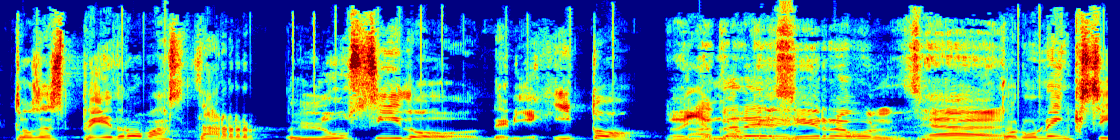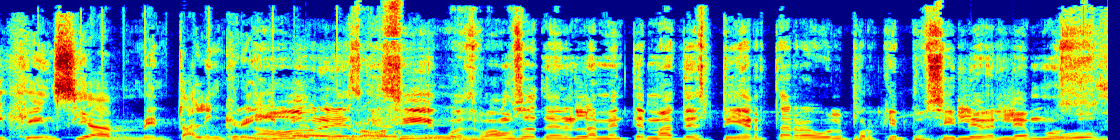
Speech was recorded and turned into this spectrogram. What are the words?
Entonces, Pedro va a estar lúcido de viejito. Yo creo que sí, Raúl. O sea, Con una exigencia mental increíble. No, es que sí, pues vamos a tener la mente más despierta, Raúl, porque pues sí le, le hemos,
